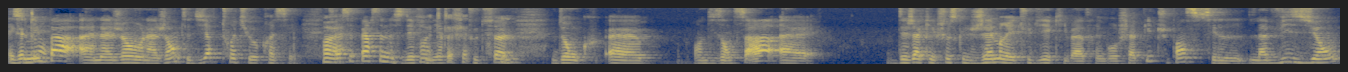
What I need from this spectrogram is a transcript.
Exactement. Ce n'est pas un agent ou un agent te dire, toi tu es oppressé. C'est à cette personne de se définir toute seule. Mhm. Donc, euh, en disant ça, euh, déjà quelque chose que j'aimerais étudier qui va être un gros chapitre, je pense, c'est la vision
